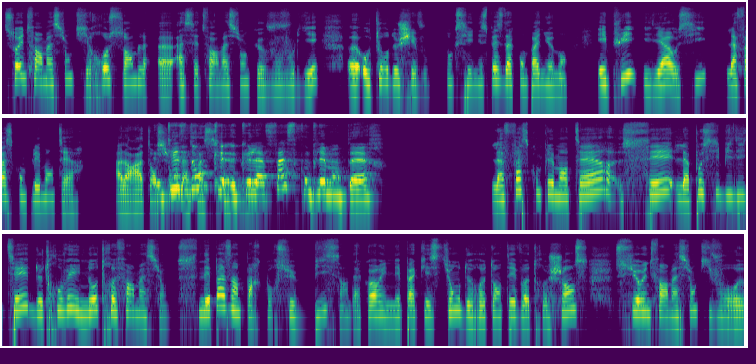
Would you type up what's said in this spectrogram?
soit une formation qui ressemble à cette formation que vous vouliez autour de chez vous. Donc c'est une espèce d'accompagnement. Et puis il y a aussi la phase complémentaire. Alors attention. Qu'est-ce donc que la phase complémentaire? La phase complémentaire, c'est la possibilité de trouver une autre formation. Ce n'est pas un parcours sub bis, hein, d'accord? Il n'est pas question de retenter votre chance sur une formation qui vous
